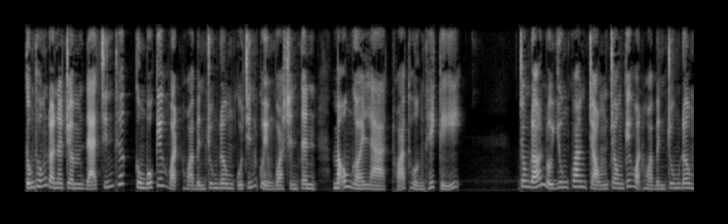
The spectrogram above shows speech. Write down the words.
Tổng thống Donald Trump đã chính thức công bố kế hoạch hòa bình Trung Đông của chính quyền Washington mà ông gọi là thỏa thuận thế kỷ. Trong đó, nội dung quan trọng trong kế hoạch hòa bình Trung Đông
